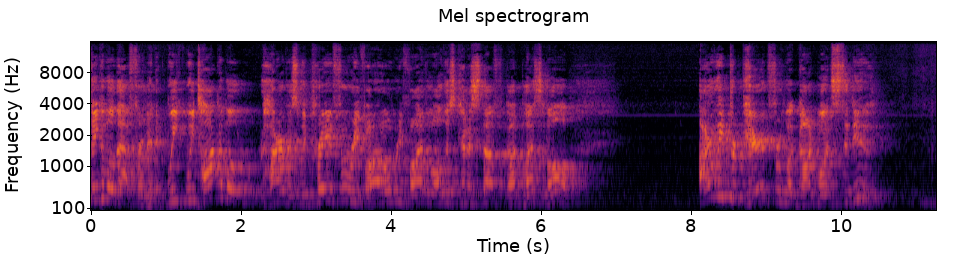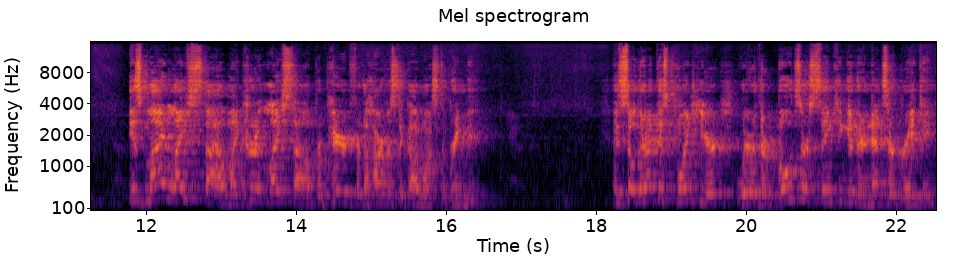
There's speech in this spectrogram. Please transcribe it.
Think about that for a minute. We, we talk about harvest, we pray for revival, revival, all this kind of stuff. God bless it all. Are we prepared for what God wants to do? Is my lifestyle, my current lifestyle, prepared for the harvest that God wants to bring me? And so they're at this point here where their boats are sinking and their nets are breaking.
